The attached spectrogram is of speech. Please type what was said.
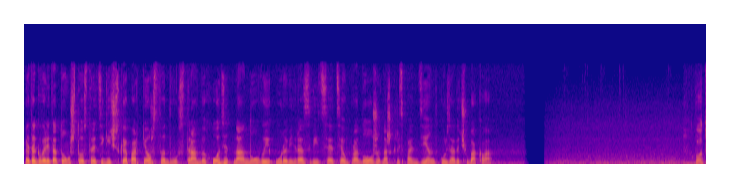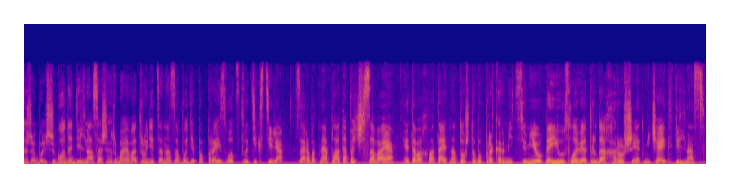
Это говорит о том, что стратегическое партнерство двух стран выходит на новый уровень развития. Тему продолжит наш корреспондент Гульзада Чубакова. Вот уже больше года Дельна Шахирбаева трудится на заводе по производству текстиля. Заработная плата почасовая. Этого хватает на то, чтобы прокормить семью. Да и условия труда хорошие, отмечает Дельнас.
